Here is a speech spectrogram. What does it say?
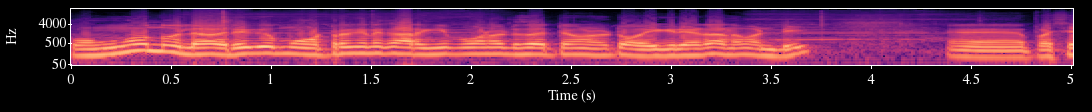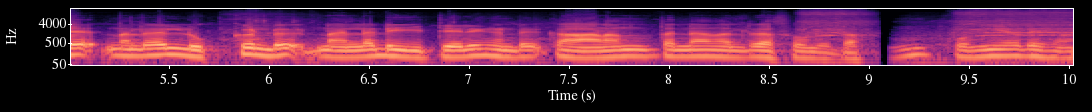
പൊങ്ങൊന്നുമില്ല. ഒരു മോട്ടർ ഇങ്ങനെ കറങ്ങി പോകുന്ന ഒരു സെറ്റാണ് ടോയ് ഗ്രേഡാണ് വണ്ടി. പക്ഷെ നല്ല ലുക്ക് ഉണ്ട്. നല്ല ഡീറ്റെയിലിംഗ് ഉണ്ട്. കാണാൻ തന്നെ നല്ല രസമുണ്ട് കേട്ടോ പൊങ്ങിയവിടെ ആ.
